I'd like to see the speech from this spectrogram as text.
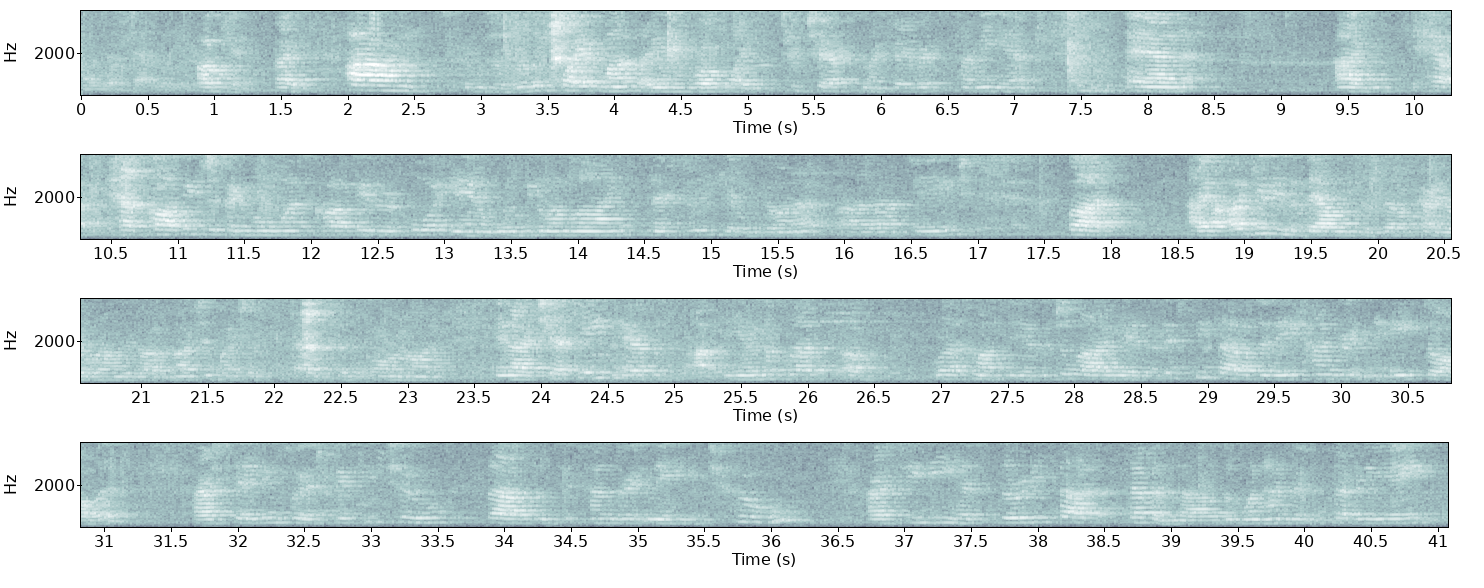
I'll work that later. Okay, all right. Um, it was a really quiet month. I only wrote like two checks, my favorite time of year. And I have, have copies if anyone wants a copy of the report, and it will be online next week. It will be on our, our page. But I, I'll give you the balances that I've kind of rounded up, not too much as has gone on. And our checking as of uh, the end of last, uh, last month, the end of July, we had $60,808. Our savings were at 52682 our CD has thirty-seven thousand one hundred and seventy-eight.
